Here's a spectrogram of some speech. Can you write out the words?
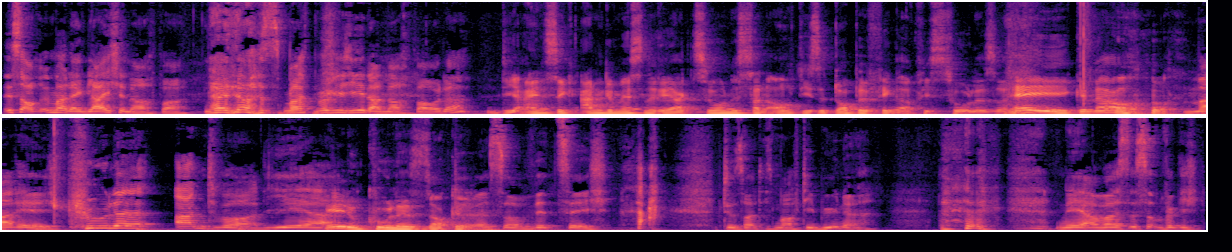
ist auch immer der gleiche Nachbar. Nein, das macht wirklich jeder Nachbar, oder? Die einzig angemessene Reaktion ist dann auch diese Doppelfingerpistole. So, hey, genau. Mach ich. Coole Antwort. Yeah. Hey, du coole Du Socke. bist so witzig. Ha, du solltest mal auf die Bühne. nee, aber es ist wirklich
